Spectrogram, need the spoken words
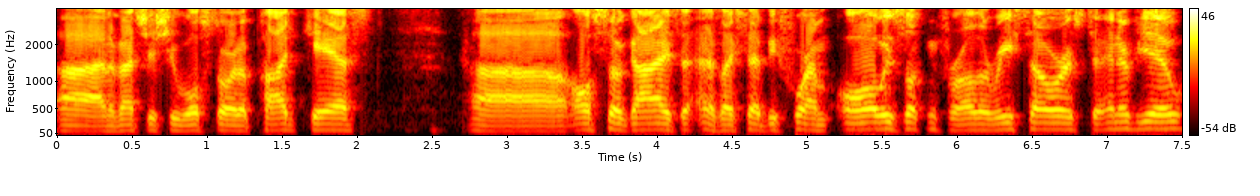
Uh, and eventually, she will start a podcast. Uh, also, guys, as I said before, I'm always looking for other resellers to interview.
